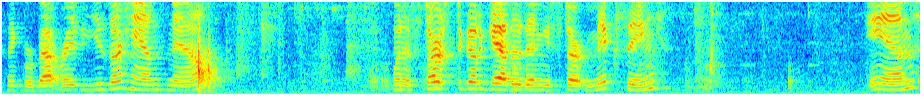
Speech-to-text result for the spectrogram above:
I think we're about ready to use our hands now. When it starts to go together, then you start mixing in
